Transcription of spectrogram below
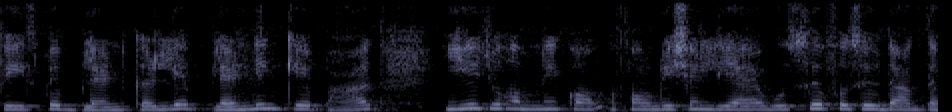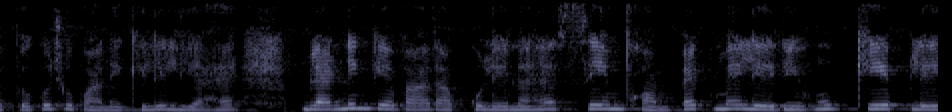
फेस पे ब्लेंड कर ले। ब्लेंडिंग के बाद ये जो हमने फाउंडेशन लिया है, वो सिर्फ़ और सिर्फ़ दाग धब्बे को छुपाने के लिए लिया है। ब्लेंडिंग के बाद आपको लेना है सेम कॉम्पैक्ट मैं ले रही हूँ के प्ले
